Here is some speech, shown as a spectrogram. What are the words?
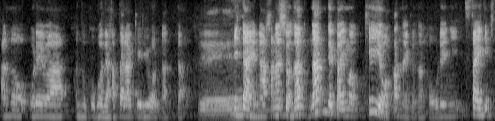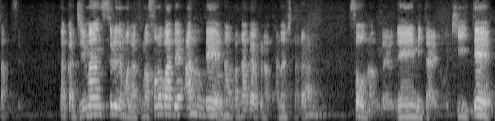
あの俺はあのここで働けるようになったえみたいな話をななんでか今経緯は分かんないけどなんか俺に伝えてきたんですよ。なんか自慢するでもなく、まあ、その場で会ってうんなんか仲良くなって話したら、うん。そうなんだよねみたいのを聞いて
